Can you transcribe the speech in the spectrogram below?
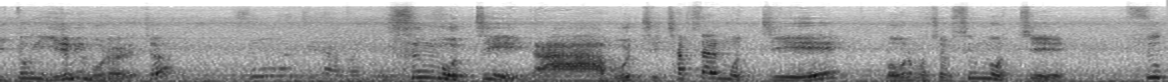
이 떡이 이름이 뭐라 그랬죠? 승모찌라고 합니다. 승모찌. 아, 모찌. 찹쌀 모찌. 먹으는 것처럼 승모찌. 쑥,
